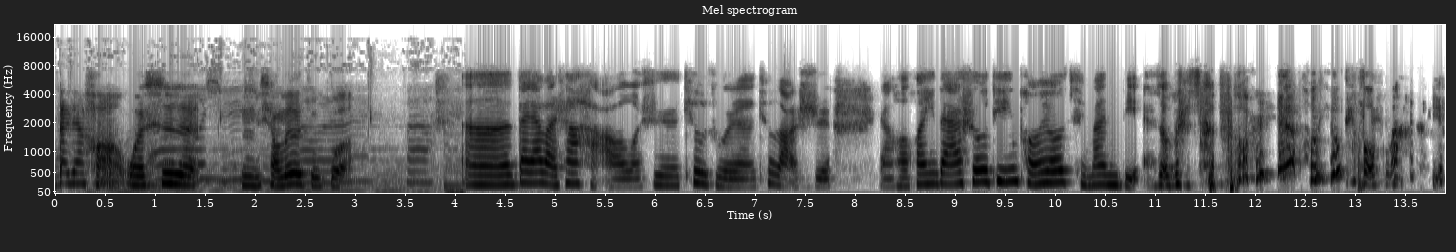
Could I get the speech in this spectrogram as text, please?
大家好，我是嗯小乐主播。嗯，大家晚上好，我是 Q 主任 Q 老师，然后欢迎大家收听《朋友请慢点》，这不是，sorry，朋友走慢点，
